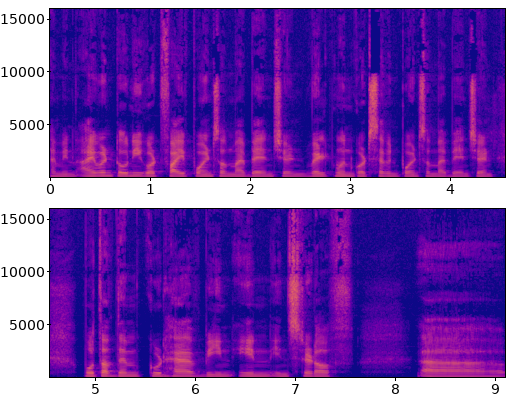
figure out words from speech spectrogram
I mean, Ivan Toney got five points on my bench, and Veltman got seven points on my bench, and both of them could have been in instead of uh,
